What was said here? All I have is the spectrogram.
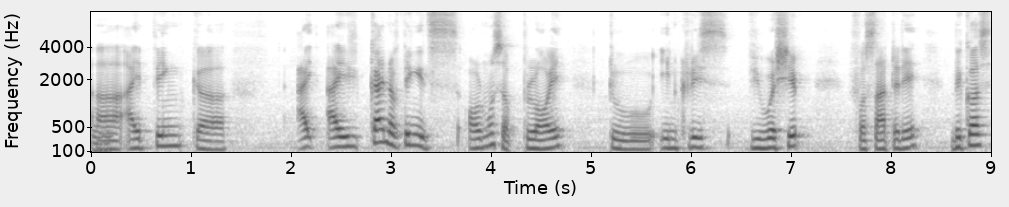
Mhm. Uh, I think. Uh, I I kind of think it's almost a ploy to increase viewership for Saturday because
